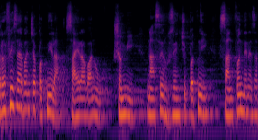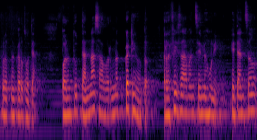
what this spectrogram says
रफी साहेबांच्या पत्नीला सायरा बानू शम्मी नासिर हुसेनची पत्नी सांत्वन देण्याचा प्रयत्न करत होत्या. परंतु त्यांना सावरणं कठीण होतं. रफी साहेबांचे मेहुणे हे त्यांचं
